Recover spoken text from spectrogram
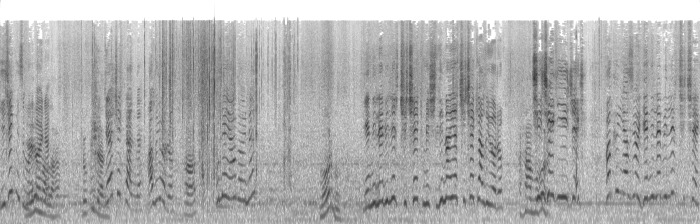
Yiyecek misin bunu Yerim böyle? vallahi. Çok güzelmiş. Gerçekten mi? Alıyorum. Al. Bu ne ya böyle? Mor mu? Yenilebilir çiçekmiş. Lina'ya çiçek alıyorum. Ha mor. Çiçek yiyecek. Bakın yazıyor yenilebilir çiçek.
